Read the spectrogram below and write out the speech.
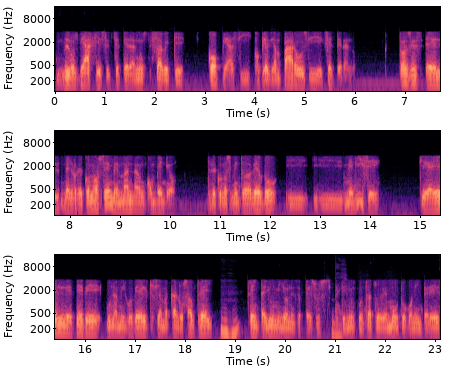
los viajes, etcétera, no se sabe que copias y copias de amparos y etcétera, ¿no? Entonces él me lo reconoce, me manda un convenio de reconocimiento de adeudo y, me dice que a él le debe un amigo de él que se llama Carlos Autrey, 31 millones de pesos, que tenía un contrato de mutuo con interés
